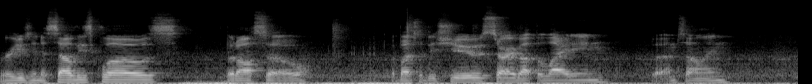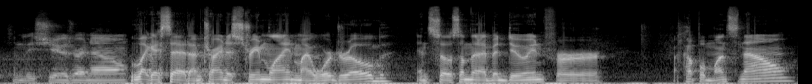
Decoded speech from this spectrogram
we're using to sell these clothes, but also a bunch of these shoes. Sorry about the lighting, but I'm selling some of these shoes right now. Like I said, I'm trying to streamline my wardrobe. And so something I've been doing for a couple months now,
